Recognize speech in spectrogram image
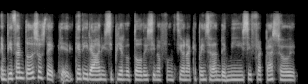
empiezan todos esos de qué, dirán y si pierdo todo y si no funciona, qué pensarán de mí, si fracaso y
